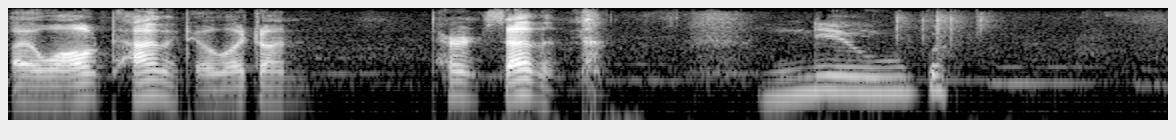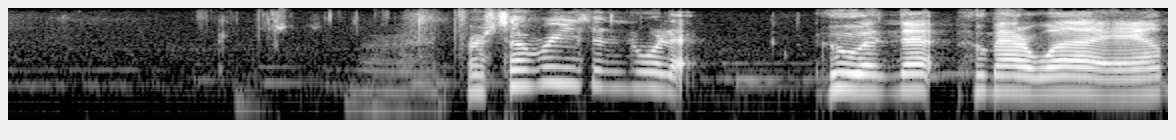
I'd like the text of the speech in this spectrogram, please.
a long time ago, like on turn 7. Noob. Alright. For some reason, when I, who I ne- who matter what I am,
